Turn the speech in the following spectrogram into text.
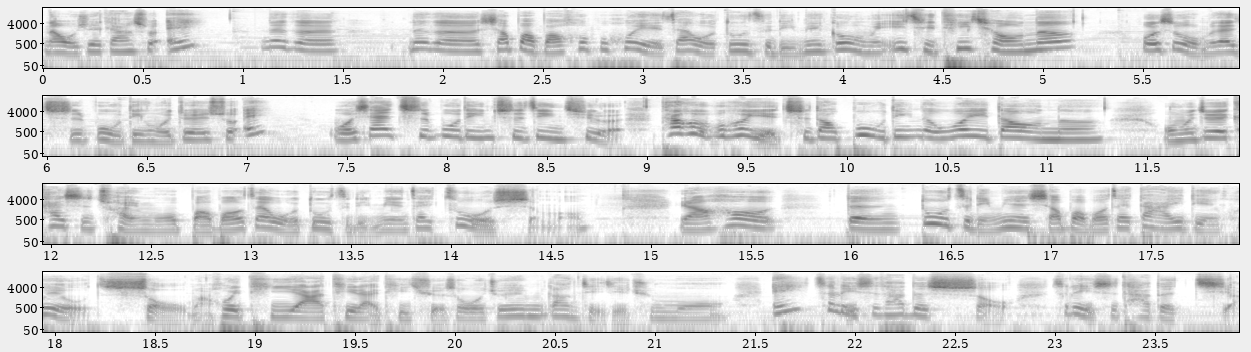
那我就跟她说：“诶，那个那个小宝宝会不会也在我肚子里面跟我们一起踢球呢？”或是我们在吃布丁，我就会说：“诶，我现在吃布丁吃进去了，他会不会也吃到布丁的味道呢？”我们就会开始揣摩宝宝在我肚子里面在做什么，然后。等肚子里面小宝宝再大一点，会有手嘛？会踢呀、踢来踢去的时候，我就会让姐姐去摸。哎，这里是他的手，这里是他的脚，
